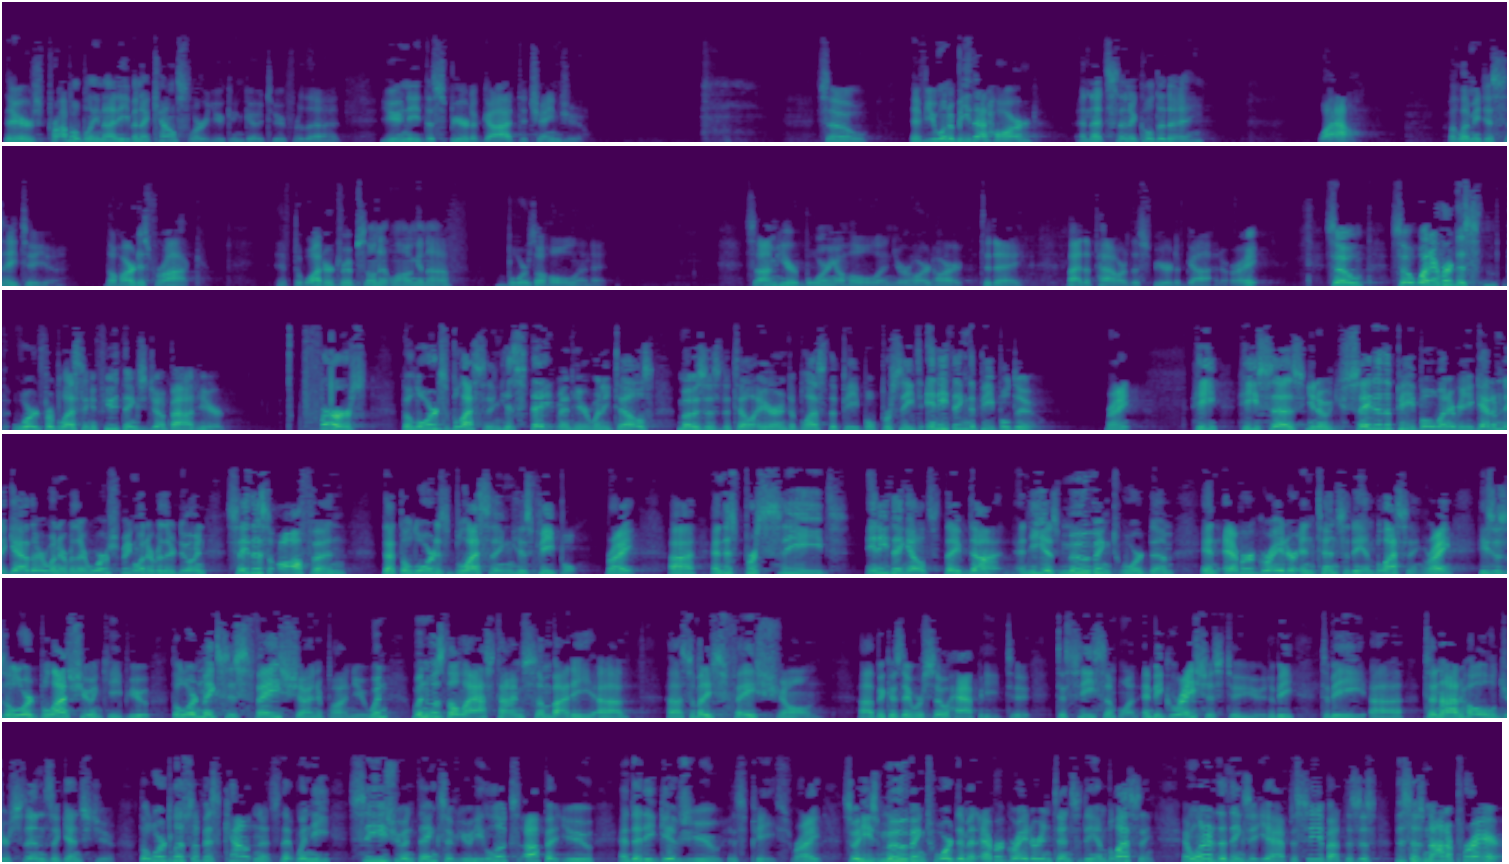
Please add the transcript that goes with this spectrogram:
There's probably not even a counselor you can go to for that. You need the Spirit of God to change you. so, if you want to be that hard and that cynical today, wow. But let me just say to you the hardest rock, if the water drips on it long enough, bores a hole in it. So I'm here boring a hole in your hard heart today by the power of the Spirit of God, all right? So, so whatever this word for blessing, a few things jump out here. First, the Lord's blessing, his statement here when he tells Moses to tell Aaron to bless the people precedes anything the people do, right? He, he says, you know, say to the people whenever you get them together, whenever they're worshiping, whatever they're doing, say this often that the Lord is blessing his people, right? Uh, and this precedes anything else they've done. And he is moving toward them in ever greater intensity and blessing, right? He says, the Lord bless you and keep you. The Lord makes his face shine upon you. When, when was the last time somebody, uh, uh, somebody's face shone? Uh, because they were so happy to, to see someone and be gracious to you, to be, to be, uh, to not hold your sins against you. The Lord lifts up his countenance that when he sees you and thinks of you, he looks up at you and that he gives you his peace, right? So he's moving toward them in ever greater intensity and blessing. And one of the things that you have to see about this is this is not a prayer.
